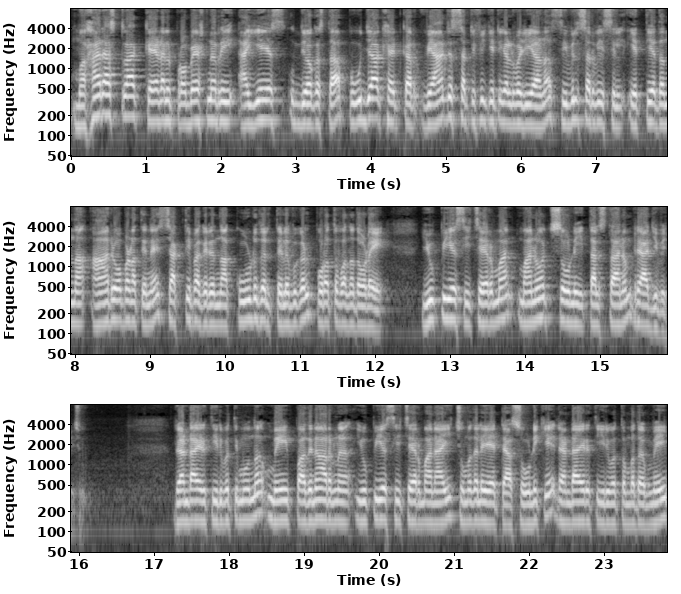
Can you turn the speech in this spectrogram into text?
Maharashtra cadre probationary I A S ഉദ്യോഗസ്ഥ പൂജ ഖേഡ്കർ വ്യാജ സർട്ടിഫിക്കറ്റുകൾ വഴിയാണ് സിവിൽ സർവീസിൽ എത്തിയതെന്ന ആരോപണത്തിന് ശക്തി പകരുന്ന കൂടുതൽ തെളിവുകൾ പുറത്തുവന്നതോടെ U P S C chairman Manoj Soni തൽസ്ഥാനം രാജിവെച്ചു. രണ്ടായിരത്തി ഇരുപത്തിമൂന്ന് മെയ് പതിനാറിന് യു പി എസ് സി ചെയർമാനായി ചുമതലയേറ്റ സോണിക്ക് രണ്ടായിരത്തി ഇരുപത്തൊമ്പത് മെയ്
